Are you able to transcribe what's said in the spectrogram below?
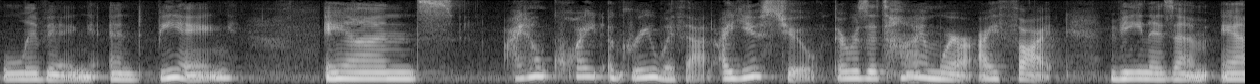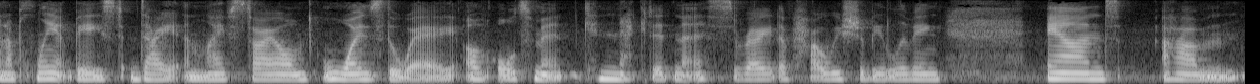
living and being. And I don't quite agree with that. I used to. There was a time where I thought veganism and a plant based diet and lifestyle was the way of ultimate connectedness, right? Of how we should be living. And um,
